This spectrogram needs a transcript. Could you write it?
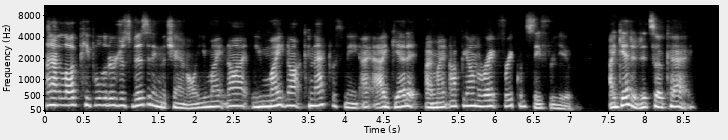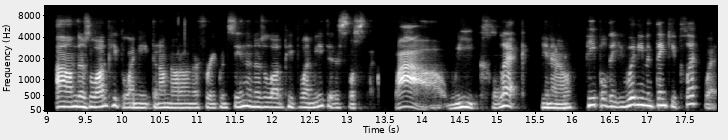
And I love people that are just visiting the channel. You might not, you might not connect with me. I, I get it. I might not be on the right frequency for you. I get it. It's okay. Um, there's a lot of people I meet that I'm not on their frequency. And then there's a lot of people I meet that it's just like, wow, we click, you know, people that you wouldn't even think you click with,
